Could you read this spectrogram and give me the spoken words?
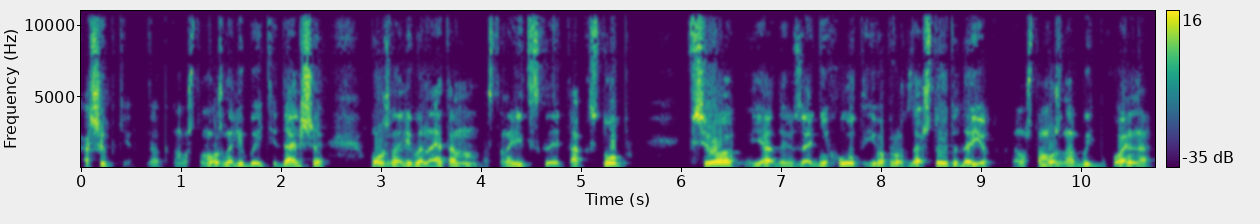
ошибки, да, потому что можно либо идти дальше, можно либо на этом остановиться, сказать, так, стоп, все, я даю задний ход. И вопрос, да, что это дает? Потому что можно быть буквально,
